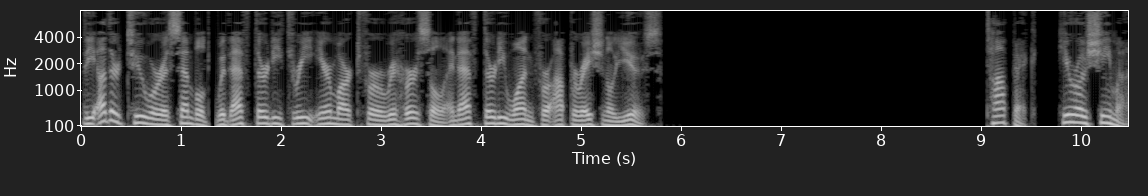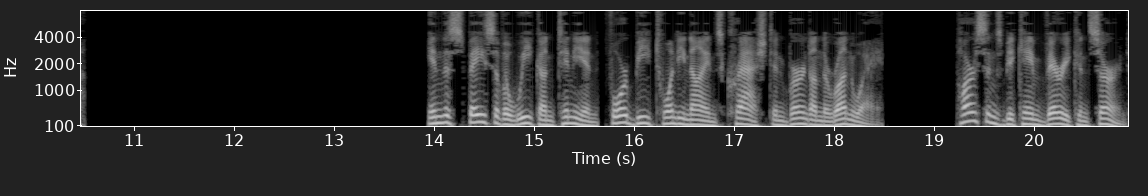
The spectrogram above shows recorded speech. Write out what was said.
The other two were assembled, with F-33 earmarked for a rehearsal and F-31 for operational use. Hiroshima In the space of a week on Tinian, four B-29s crashed and burned on the runway. Parsons became very concerned.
